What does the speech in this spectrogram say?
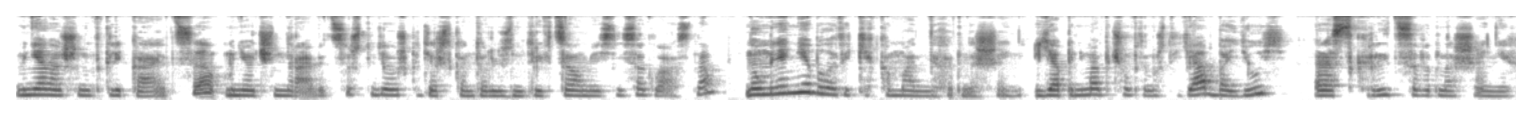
Мне она очень откликается, мне очень нравится, что девушка держит контроль изнутри, в целом я с ней согласна. Но у меня не было таких командных отношений. И я понимаю, почему, потому что я боюсь раскрыться в отношениях.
